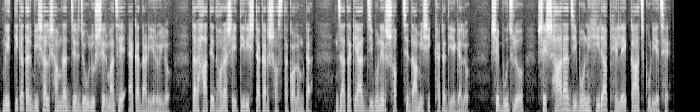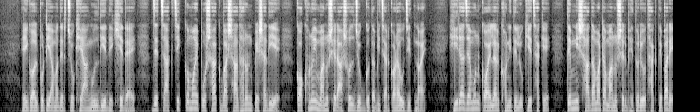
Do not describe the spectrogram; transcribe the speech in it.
মৃত্তিকা তার বিশাল সাম্রাজ্যের জৌলুস্যের মাঝে একা দাঁড়িয়ে রইল। তার হাতে ধরা সেই তিরিশ টাকার সস্তা কলমটা, যা তাকে আজ জীবনের সবচেয়ে দামি শিক্ষাটা দিয়ে গেল। সে বুঝল, সে সারা জীবন হীরা ফেলে কাঁচ কুড়িয়েছে। এই গল্পটি আমাদের চোখে আঙুল দিয়ে দেখিয়ে দেয় যে চাকচিক্যময় পোশাক বা সাধারণ পেশা দিয়ে কখনোই মানুষের আসল যোগ্যতা বিচার করা উচিত নয়। হীরা যেমন কয়লার খনিতে লুকিয়ে থাকে, তেমনি সাদামাটা মানুষের ভেতরেও থাকতে পারে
